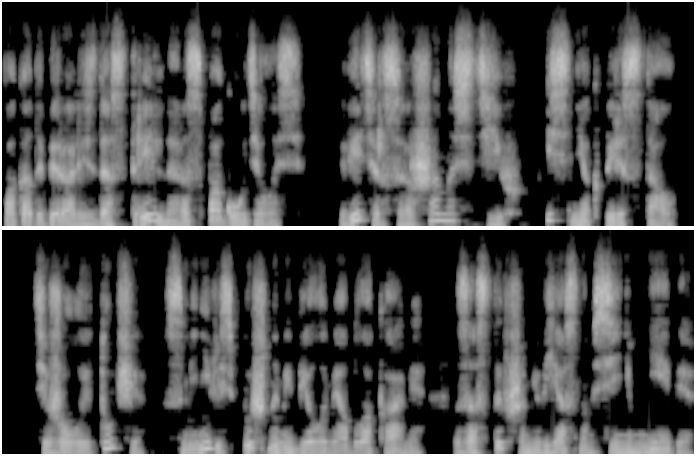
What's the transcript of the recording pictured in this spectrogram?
Пока добирались до Стрельны, распогодилось. Ветер совершенно стих, и снег перестал. Тяжелые тучи сменились пышными белыми облаками, застывшими в ясном синем небе.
